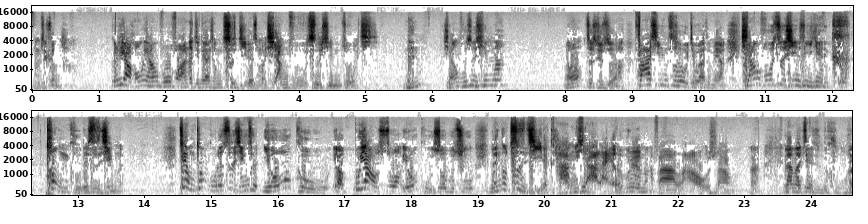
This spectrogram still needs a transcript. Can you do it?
那么就更好。可是要弘扬佛法，那就得要从自己的什么降服自心做起。能降服自心吗？哦，这就是啊，发心之后就要怎么样？降服自心是一件可痛苦的事情了。这种痛苦的事情是有苦要不要说，有苦说不出，能够自己的扛下来，而不是嘛发牢骚啊。那么这就是苦恨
